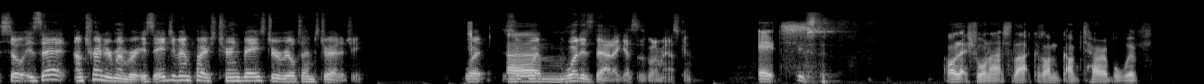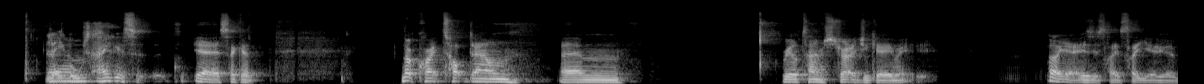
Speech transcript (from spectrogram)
So is that I'm trying to remember, is Age of Empires turn based or real time strategy? What so Um, what what is that, I guess is what I'm asking. It's, It's the, I'll let Sean answer that because I'm I'm terrible with labels. Um, I think it's yeah, it's like a not quite top down um, real time strategy game. It, Oh yeah, it's just like it's like your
